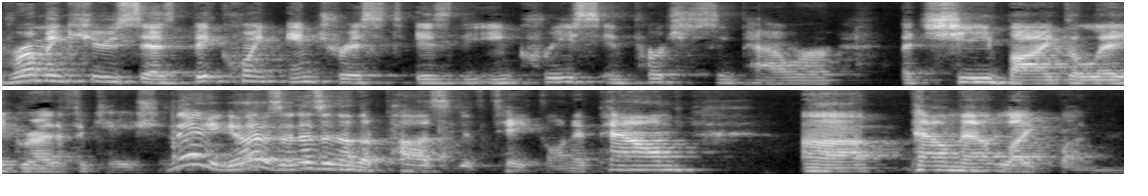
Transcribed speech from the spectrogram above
Roman Q says Bitcoin interest is the increase in purchasing power achieved by delayed gratification. There you go. That's, that's another positive take on it. Pound, uh, pound that like button.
